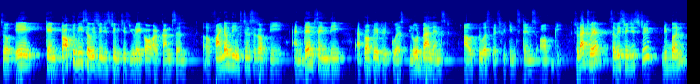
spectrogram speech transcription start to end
So A can talk to the service registry which is Eureka or Consul, uh, find out the instances of B and then send the appropriate request load balanced out to a specific instance of B. So that's where service registry, ribbon,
